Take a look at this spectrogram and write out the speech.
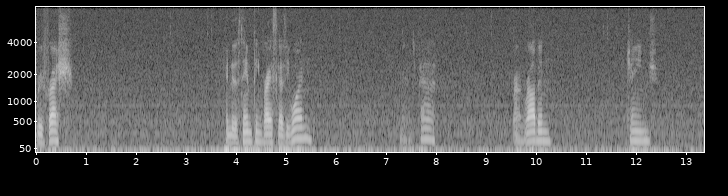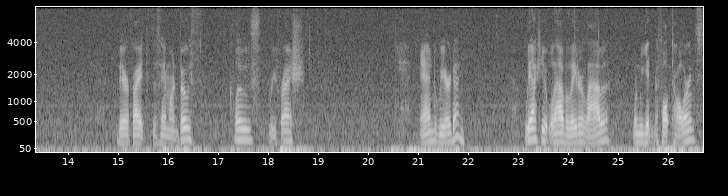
Refresh. And do the same thing for iSCSI 1. Manage path round robin, change, verify it's the same on both, close, refresh, and we are done. We actually will have a later lab when we get into fault tolerance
